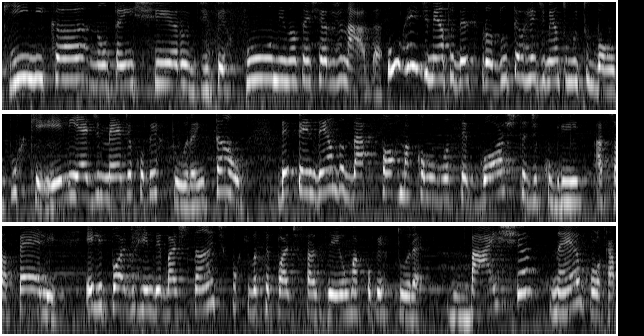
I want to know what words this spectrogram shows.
química, não tem cheiro de perfume, não tem cheiro de nada. O rendimento desse produto é um rendimento muito bom, porque ele é de média cobertura, então Dependendo da forma como você gosta de cobrir a sua pele, ele pode render bastante porque você pode fazer uma cobertura baixa, né? Colocar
